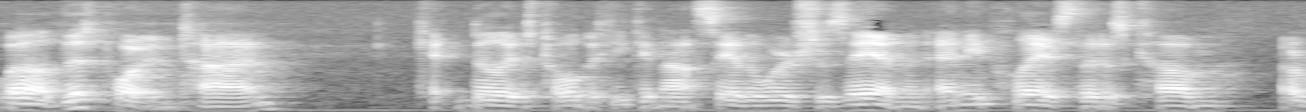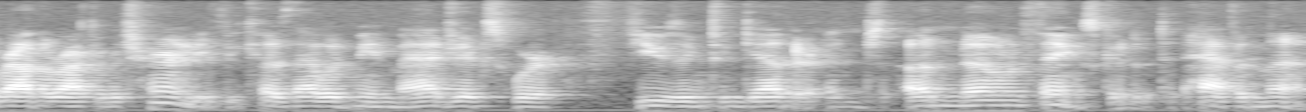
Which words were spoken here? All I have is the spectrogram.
Well, at this point in time, Billy is told that he cannot say the word Shazam in any place that has come around the Rock of Eternity because that would mean magics were fusing together and unknown things could happen then.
